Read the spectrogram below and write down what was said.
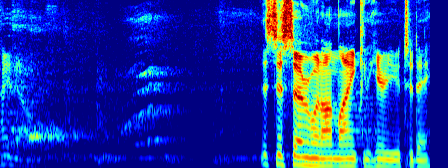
I know. This is just so everyone online can hear you today.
